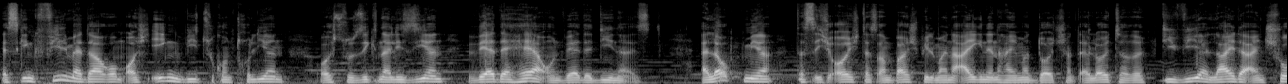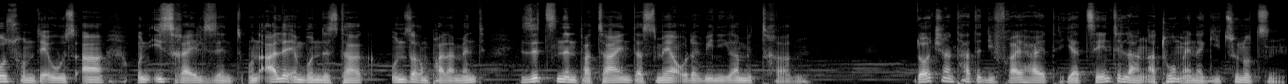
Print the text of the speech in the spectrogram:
Es ging vielmehr darum, euch irgendwie zu kontrollieren, euch zu signalisieren, wer der Herr und wer der Diener ist. Erlaubt mir, dass ich euch das am Beispiel meiner eigenen Heimat Deutschland erläutere, die wir leider ein Schoßhund der USA und Israel sind und alle im Bundestag, unserem Parlament, sitzenden Parteien das mehr oder weniger mittragen. Deutschland hatte die Freiheit, jahrzehntelang Atomenergie zu nutzen.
